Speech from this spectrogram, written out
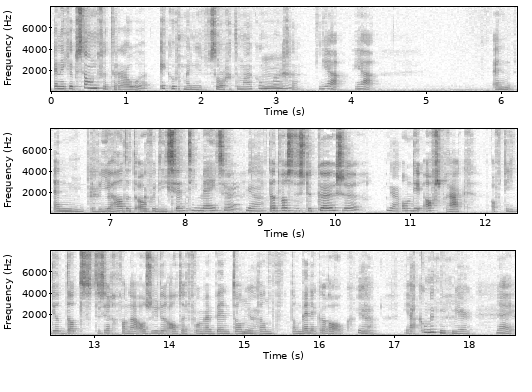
En ik heb zo'n vertrouwen. Ik hoef mij niet zorgen te maken om Mhm. morgen. Ja, ja. En, en je had het over die centimeter. Ja, Dat was dus de keuze ja. om die afspraak, of die, dat, dat te zeggen van nou, als u er altijd voor mij bent, dan, Ja. dan, dan ben ik er ook. Ja. ja. Ik kon het niet meer. Nee.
